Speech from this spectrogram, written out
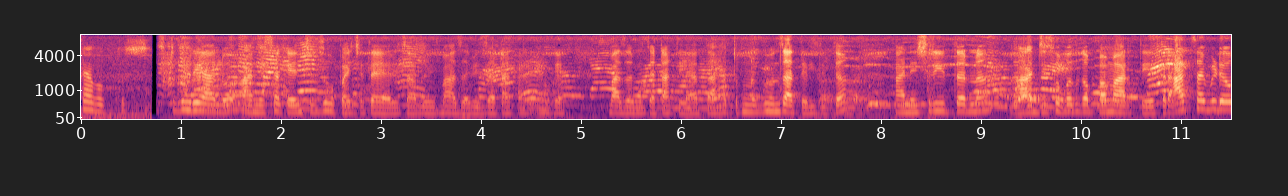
काय बघतोस? घरी आलो आणि सगळ्यांची झोपायची तयारी चालू आहे. बाजा बिजा टाकायला काय बाजा बिजा टाकल्या. आता हातून घेऊन जातील तिथं. आणि श्री तर ना आजीसोबत गप्पा मारते. तर आजचा व्हिडिओ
